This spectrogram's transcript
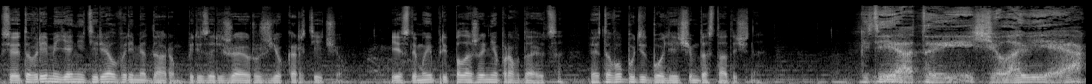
Все это время я не терял время даром, перезаряжая ружье картечью. Если мои предположения оправдаются, этого будет более чем достаточно. «Где ты, человек?»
